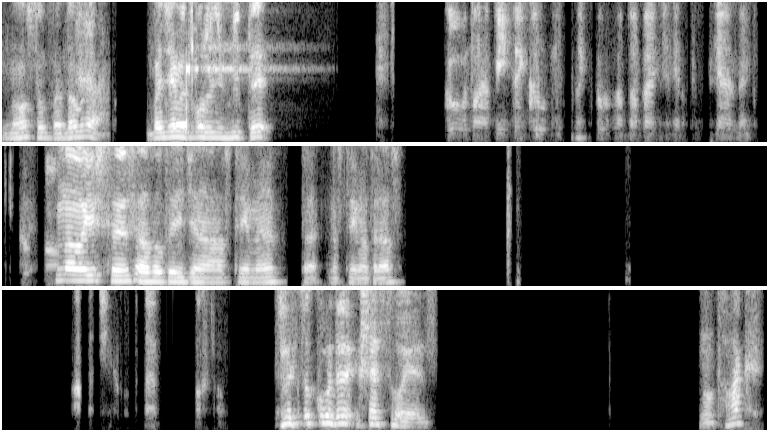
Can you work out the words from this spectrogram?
No super, dobra. Będziemy tworzyć bity. Gówno, bity, gówno, gówno, to będzie. Wiemy, gówno. No i 400 zł idzie na streamy. Te, na streama teraz. Się tak. Ale co kurde krzesło jest? No tak?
